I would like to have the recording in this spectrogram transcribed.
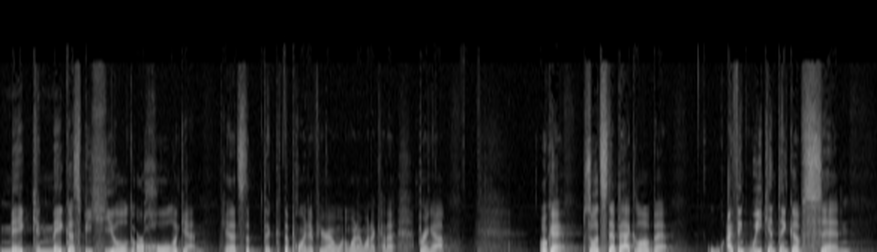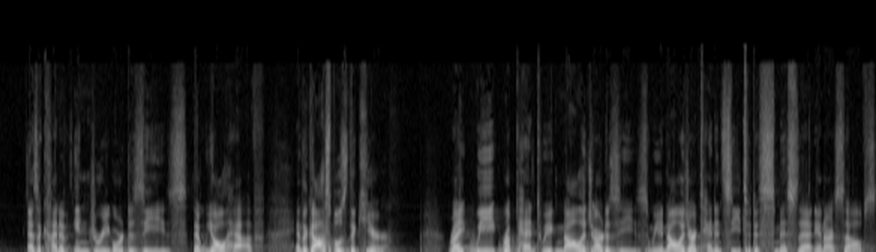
make, can make us be healed or whole again. Okay, that's the, the, the point of here, what I want to kind of bring up. Okay, so let's step back a little bit. I think we can think of sin as a kind of injury or disease that we all have. And the gospel is the cure right? We repent, we acknowledge our disease, we acknowledge our tendency to dismiss that in ourselves.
